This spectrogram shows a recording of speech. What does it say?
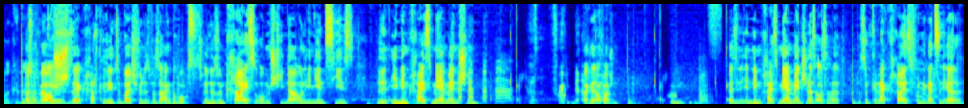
Man kann ja Das hat man auch okay, sehr krass gesehen, zum Beispiel, wenn du es mal so anguckst, wenn du so einen Kreis oben China und Indien ziehst, dann sind in dem Kreis mehr Menschen. Oh, ich kann abwaschen. Es sind in dem Kreis mehr Menschen als außerhalb. Das ist so ein kleiner Kreis von der ganzen Erde.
